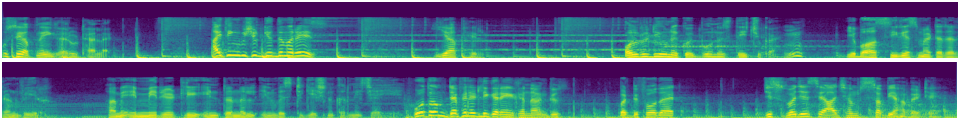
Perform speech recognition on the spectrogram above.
उसे अपने ही घर उठा लाए। I think we should give them a raise या फिर ऑलरेडी उन्हें कोई बोनस दे चुका है। ये बहुत सीरियस मैटर है रणवीर। हमें इमीडिएटली इंटरनल इन्वेस्टिगेशन करनी चाहिए। वो तो हम डेफिनेटली करेंगे Khanna uncle but before that जिस वजह से आज हम सब यहाँ बैठे हैं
